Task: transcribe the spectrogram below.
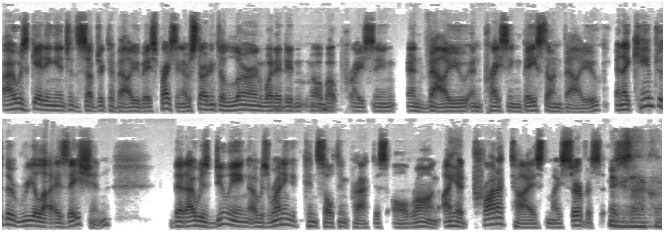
I was getting into the subject of value based pricing. I was starting to learn what I didn't know about pricing and value and pricing based on value. And I came to the realization that I was doing, I was running a consulting practice all wrong. I had productized my services. Exactly.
